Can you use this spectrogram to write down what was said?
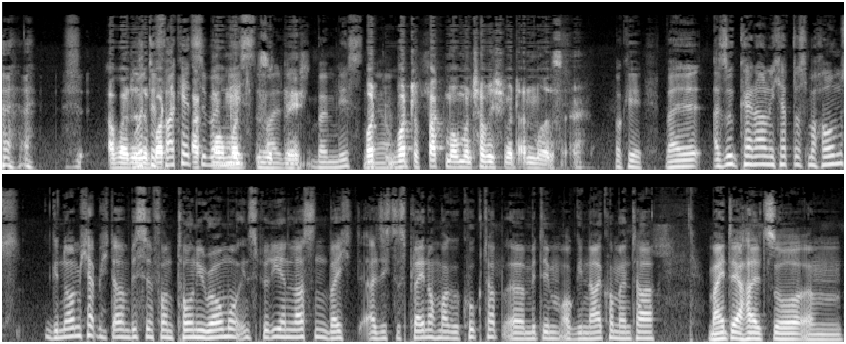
Aber What the fuck hättest du beim Moment nächsten ist Mal nicht. beim nächsten What, ja. what the fuck Moment habe ich was anderes. Okay, weil, also keine Ahnung, ich habe das Mahomes genommen, ich habe mich da ein bisschen von Tony Romo inspirieren lassen, weil ich, als ich das Play nochmal geguckt habe, äh, mit dem Originalkommentar, meinte er halt so ähm,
